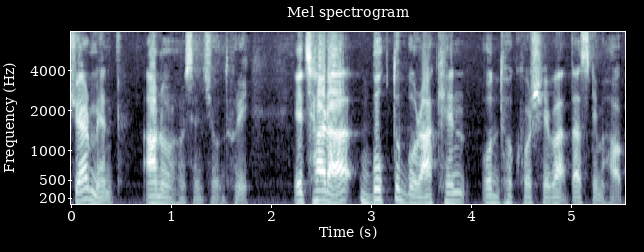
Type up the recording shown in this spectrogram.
চেয়ারম্যান আনোয়ার হোসেন চৌধুরী। এছাড়া বক্তব্য রাখেন অধ্যক্ষ সেবা তাসনিম হক।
